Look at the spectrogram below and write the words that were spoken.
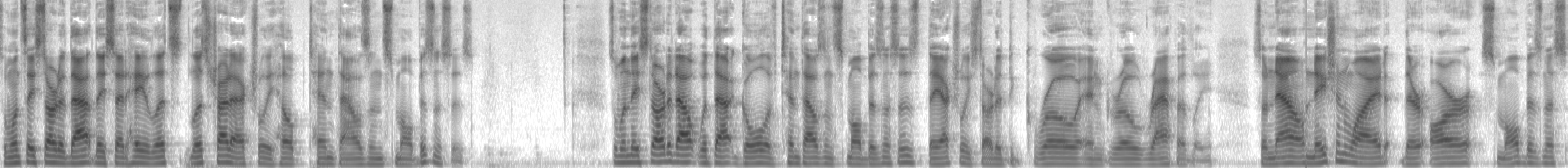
so once they started that, they said, "Hey, let's let's try to actually help 10,000 small businesses." So when they started out with that goal of 10,000 small businesses, they actually started to grow and grow rapidly. So now nationwide, there are small business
